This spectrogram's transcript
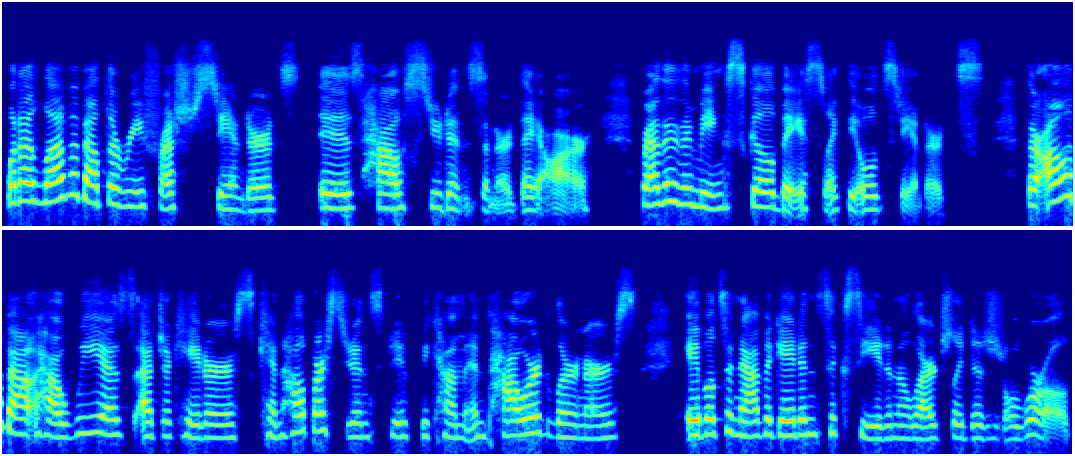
What I love about the refreshed standards is how student centered they are, rather than being skill based like the old standards. They're all about how we as educators can help our students be become empowered learners, able to navigate and succeed in a largely digital world.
